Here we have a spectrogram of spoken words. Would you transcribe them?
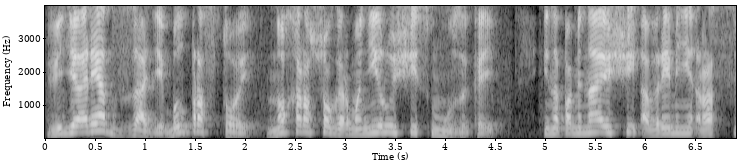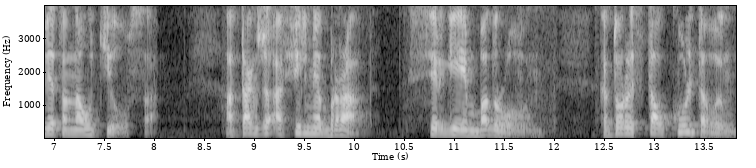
Видеоряд сзади был простой, но хорошо гармонирующий с музыкой и напоминающий о времени расцвета Наутилуса, а также о фильме «Брат» с Сергеем Бодровым, который стал культовым,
